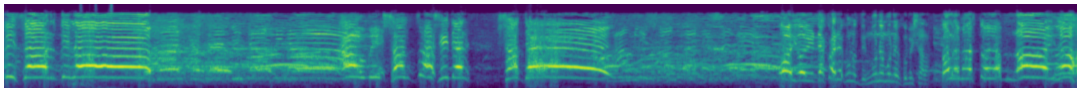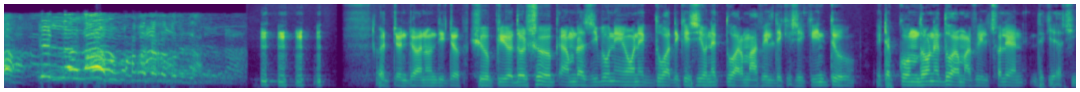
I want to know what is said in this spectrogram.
বিচার দিল আওয়ামী সন্ত্রাসীদের সাথে! ওই ওই এটা করে কোনদিন মনে মনে খুবই সারা অত্যন্ত আনন্দিত। সুপ্রিয় দর্শক, আমরা জীবনে অনেক দোয়া দেখেছি, অনেক দোয়ার মাহফিল দেখেছি, কিন্তু এটা কোন ধরনের দোয়ার মাহফিল? চলেন, দেখে আসি।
